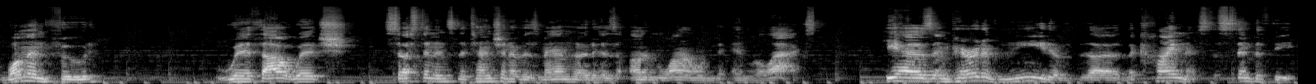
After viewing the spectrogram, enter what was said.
woman food without which sustenance the tension of his manhood has unwound and relaxed. He has imperative need of the, the kindness, the sympathy,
